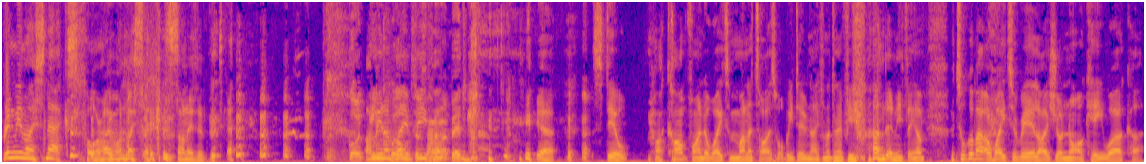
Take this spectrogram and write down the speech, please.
bring me my snacks, for I'm on my second sonnet of the day. I mean, I'm playing the of my FIFA. bed. yeah. Still, I can't find a way to monetize what we do, Nathan. I don't know if you found anything. Um, I talk about a way to realise you're not a key worker.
